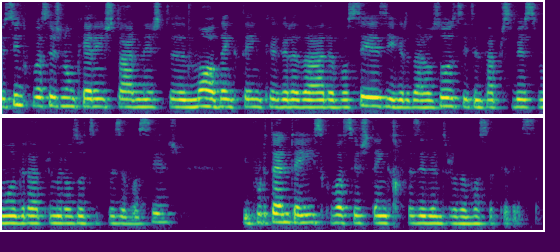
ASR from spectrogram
eu sinto que vocês não querem estar neste modo em que têm que agradar a vocês e agradar aos outros e tentar perceber se vão agradar primeiro aos outros e depois a vocês. E portanto é isso que vocês têm que refazer dentro da vossa cabeça.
